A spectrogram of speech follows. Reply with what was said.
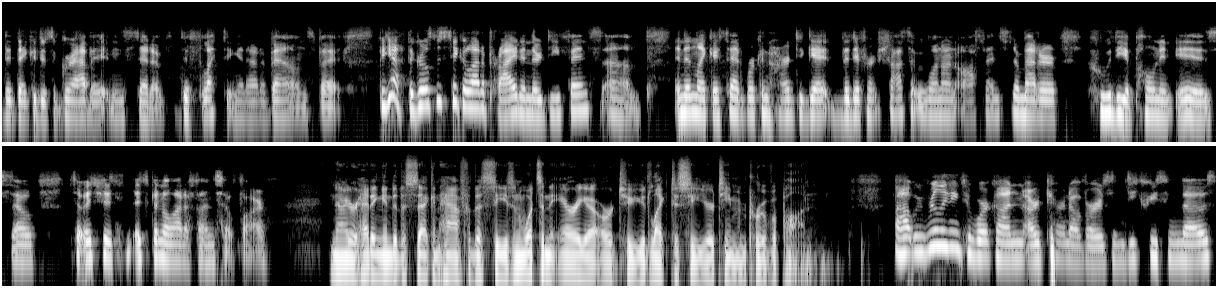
that they could just grab it instead of deflecting it out of bounds. But, but yeah, the girls just take a lot of pride in their defense. Um, and then, like I said, working hard to get the different shots that we want on offense, no matter who the opponent is. So, so it's just, it's been a lot of fun so far. Now you're heading into the second half of the season. What's an area or two you'd like to see your team improve upon? Uh, we really need to work on our turnovers and decreasing those.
